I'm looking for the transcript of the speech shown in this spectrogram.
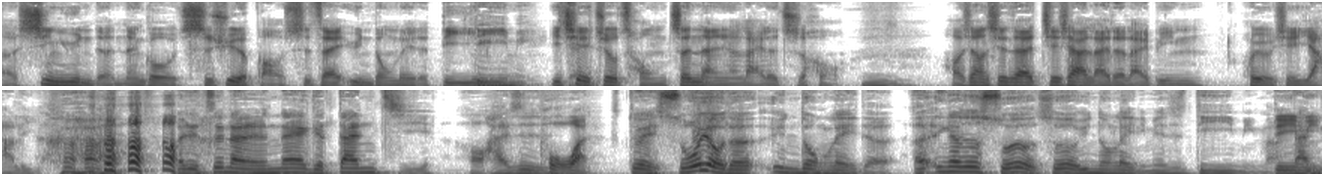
呃幸运的能够持续的保持在运动类的第一名，第一名，一切就从真男人来了之后，嗯，好像现在接下来来的来宾会有一些压力，而且真男人那个单集哦还是破万，对，所有的运动类的，呃，应该说所有所有运动类里面是第一名嘛，第一名，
